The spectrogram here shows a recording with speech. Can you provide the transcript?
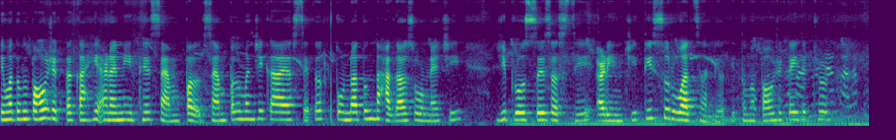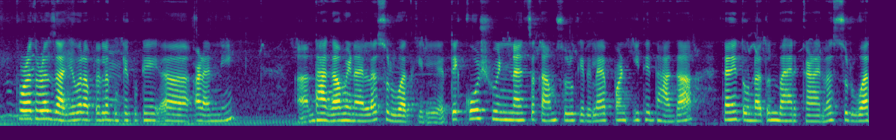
तेव्हा तुम्ही पाहू शकता काही अड्यांनी इथे सॅम्पल सॅम्पल म्हणजे काय असते? तर तोंडातून धागा सोडण्याची जी प्रोसेस असते अडींची ती सुरुवात झाली होती. तुम्ही पाहू शकता इथे छो थोड्या थोड्या जागेवर आपल्याला कुठे कुठे अळ्यांनी धागा विणायला सुरुवात केलेली आहे. ते कोश विणण्याचं काम सुरू केलेलं आहे पण इथे धागा त्याने तोंडातून बाहेर काढायला सुरुवात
